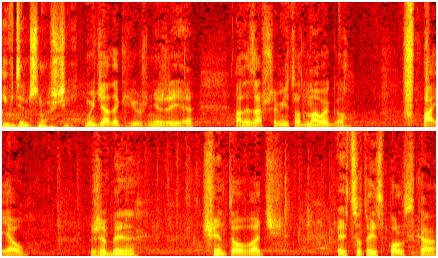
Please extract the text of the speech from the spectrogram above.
i wdzięczności. Mój dziadek już nie żyje, ale zawsze mi to od małego wpajał, żeby świętować, e, co to jest Polska.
